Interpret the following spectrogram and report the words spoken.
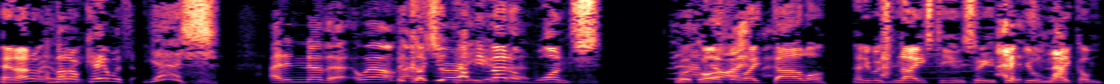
And I don't, I'm not okay with that. Yes. I didn't know that. Well, I'm Because you probably met that. him once with no, Arthur I- Aidala, and he was nice to you, so you think you not- like him.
